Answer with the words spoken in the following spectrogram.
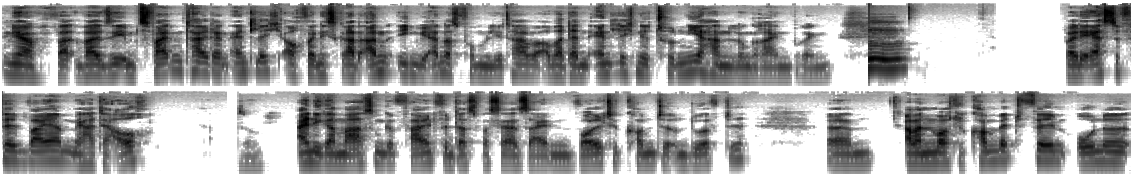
Ja, weil, weil sie im zweiten Teil dann endlich, auch wenn ich es gerade an, irgendwie anders formuliert habe, aber dann endlich eine Turnierhandlung reinbringen. Mhm. Weil der erste Film war ja, mir hat er auch also einigermaßen gefallen für das, was er sein wollte, konnte und durfte. Ähm, aber ein Mortal Kombat-Film ohne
